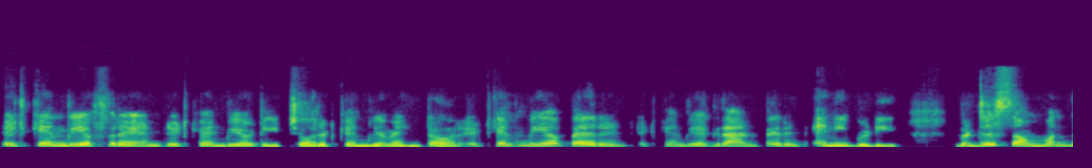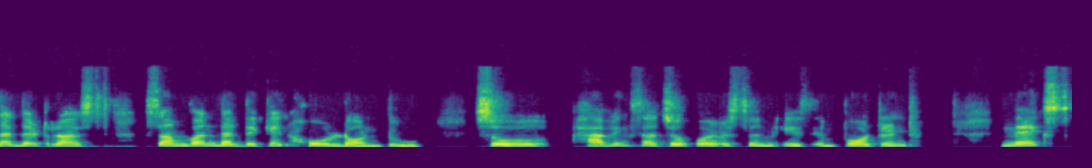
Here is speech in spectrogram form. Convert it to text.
it can be a friend, it can be a teacher, it can be a mentor, it can be a parent, it can be a grandparent, anybody, but just someone that they trust, someone that they can hold on to. So, having such a person is important. Next,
